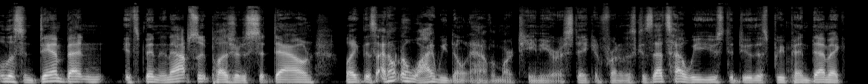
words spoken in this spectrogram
Well, listen, Dan Benton, it's been an absolute pleasure to sit down like this. I don't know why we don't have a martini or a steak in front of us because that's how we used to do this pre pandemic.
